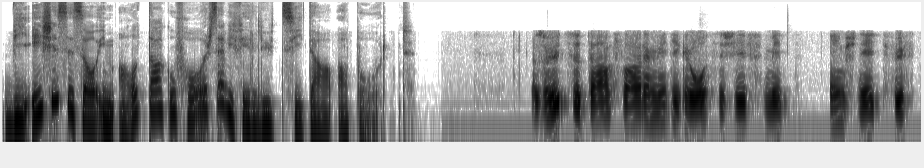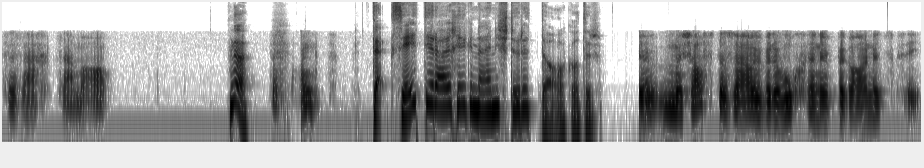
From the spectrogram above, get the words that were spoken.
Wie ist es so im Alltag auf Horsen? Wie viele Leute sind da an Bord? Also heutzutage fahren wir die grossen Schiffe mit im Schnitt 15, 16 Mann. Ja. Das langt. Da seht ihr euch irgendeinen durch den Tag, oder? Ja, man schafft das auch über eine Woche etwa gar nicht zu sehen.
